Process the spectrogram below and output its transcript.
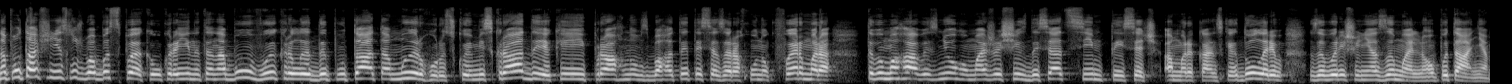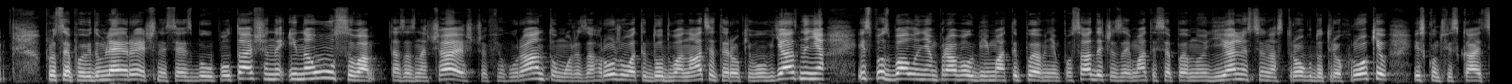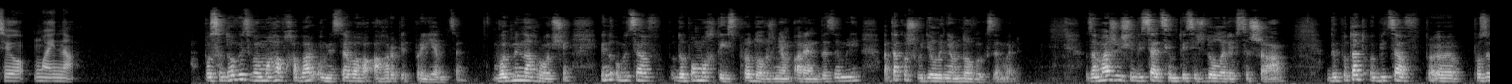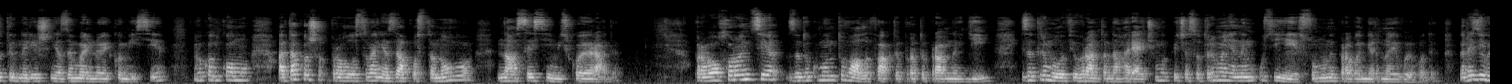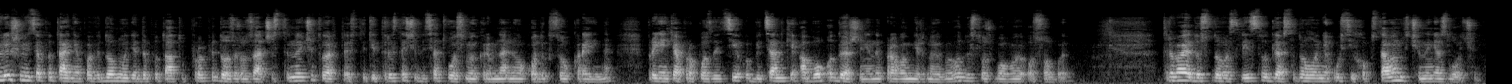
На Полтавщині Служба безпеки України та НАБУ викрили депутата Миргородської міськради, який прагнув збагатитися за рахунок фермера та вимагав із нього майже 67 тисяч американських доларів за вирішення земельного питання. Про це повідомляє речниця СБУ Полтавщини Інна Усова та зазначає, що фігуранту може загрожувати до 12 років ув'язнення із позбавленням права обіймати певні посади чи займатися певною діяльністю на строк до трьох років із конфіскацією майна. Посадовець вимагав хабар у місцевого агропідприємця. В обмін на гроші він обіцяв допомогти із продовженням оренди землі, а також виділенням нових земель. За майже 67 тисяч доларів США депутат обіцяв е, позитивне рішення земельної комісії виконкому, а також проголосування за постанову на сесії міської ради. Правоохоронці задокументували факти протиправних дій і затримали фігуранта на гарячому під час отримання ним усієї суми неправомірної вигоди. Наразі вирішується питання повідомлення депутату про підозру за частиною 4 статті 368 Кримінального кодексу України, прийняття пропозиції, обіцянки або одержання неправомірної вигоди службовою особою. Триває досудове слідство для встановлення усіх обставин вчинення злочину.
